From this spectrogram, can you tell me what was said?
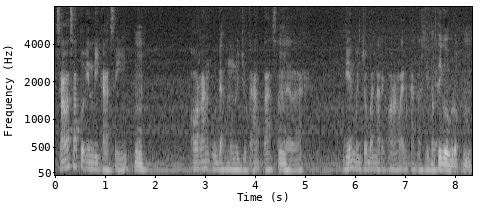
salah satu indikasi hmm. orang udah menuju ke atas Hmm. adalah dia mencoba narik orang lain ke atas juga ngerti gue bro hmm.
